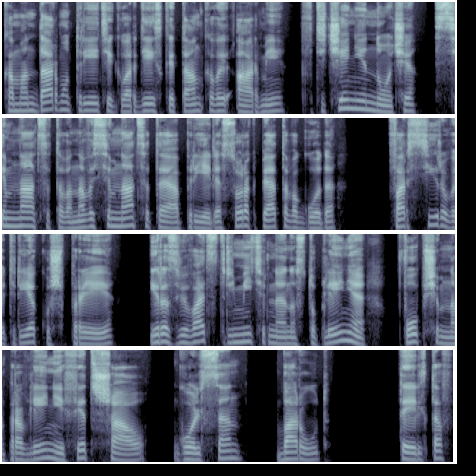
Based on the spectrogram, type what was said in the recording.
командарму 3-й гвардейской танковой армии в течение ночи с 17 на 18 апреля 45 года форсировать реку Шпрее и развивать стремительное наступление в общем направлении Фетшау, Гольсен, Барут, Тельтов,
